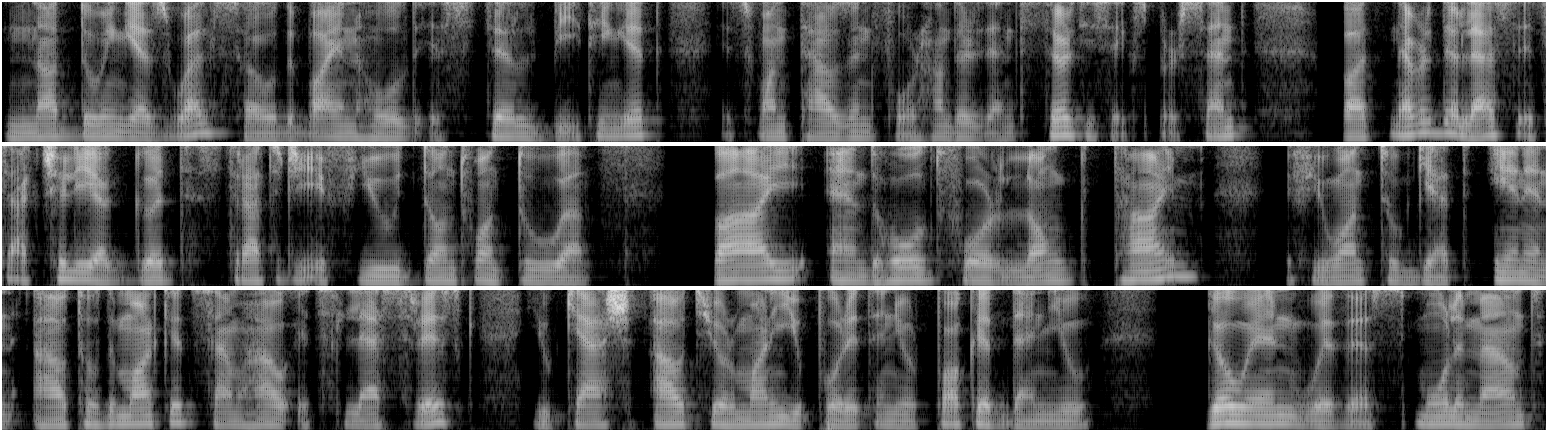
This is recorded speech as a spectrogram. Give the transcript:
not doing as well. So the buy and hold is still beating it. It's 1,436%. But nevertheless, it's actually a good strategy if you don't want to uh, buy and hold for a long time if you want to get in and out of the market, somehow it's less risk. You cash out your money, you put it in your pocket, then you go in with a small amount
